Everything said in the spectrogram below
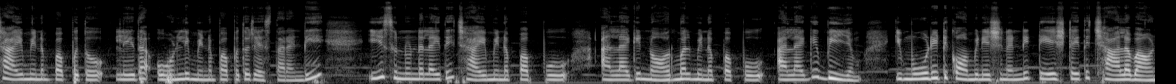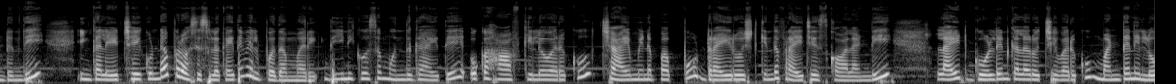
చాయ్ మినపప్పుతో లేదా ఓన్లీ మినపప్పుతో చేస్తారండి. ఈ సున్నుండలు అయితే చాయ్ మినపప్పు అలాగే నార్మల్ మినపప్పు అలాగే బియ్యం. ఈ మూడిటి కాంబినేషన్ అండి టేస్ట్ అయితే చాలా బాగుంటుంది. ఇంకా లేట్ చేయకుండా ప్రాసెస్లోకి అయితే వెళ్ళిపోదాం మరి. దీనికోసం ముందుగా అయితే ఒక హాఫ్ కిలో వరకు చాయ్ మినపప్పు డ్రై రోస్ట్ కింద ఫ్రై చేసుకోవాలండి. లైట్ గోల్డెన్ కలర్ వచ్చే వరకు మంటని లో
